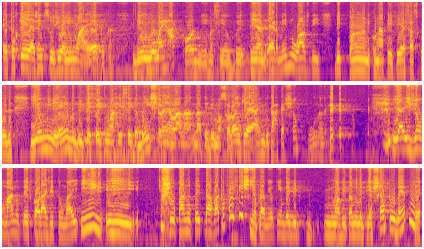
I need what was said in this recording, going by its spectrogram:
É porque a gente surgiu ali numa época de um humor mais hardcore mesmo, assim. Eu tinha, era mesmo no auge de, de pânico na TV, essas coisas. E eu me lembro de ter feito uma receita bem estranha lá na, na TV Mossoró, em que a gente botava até shampoo, né? E aí João Mar não teve coragem de tomar e, e chupar no peito da vaca foi fichinha pra mim. Eu tinha bebido uma vitamina tinha shampoo dentro, mulher.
